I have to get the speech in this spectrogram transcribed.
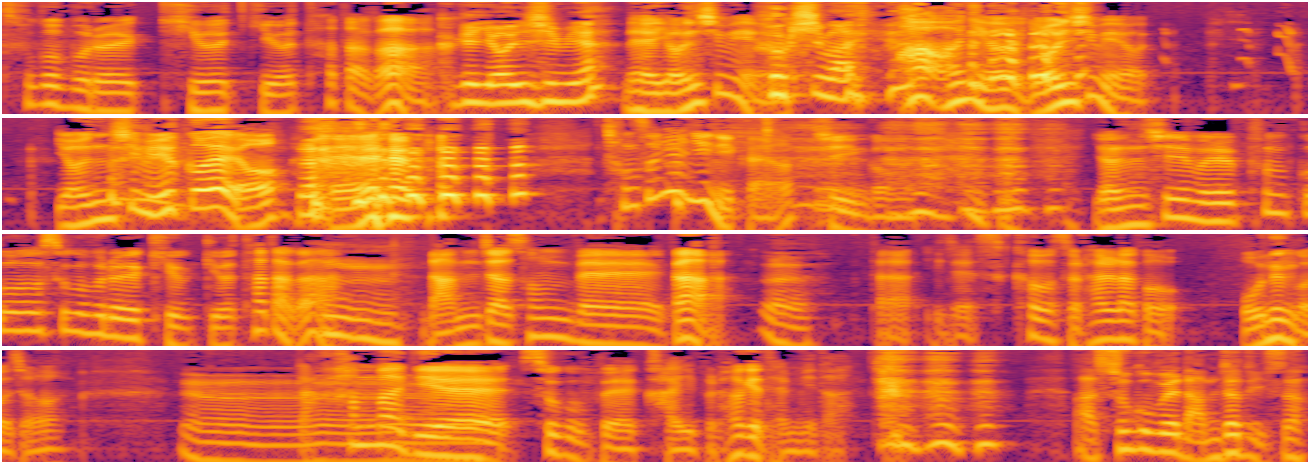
수구부를 기웃기웃 하다가 그게 연심이야? 네 연심이에요. 흑심? 아 아니에요 연심이에요. 연심일 거예요. 네. 청소년이니까요 주인공은 연심을 품고 수구부를 기웃기웃 하다가 음, 남자 선배가 네. 다 이제 스카웃을 하려고 오는 거죠. 음, 딱 한마디에 수구부에 가입을 하게 됩니다. 아 수구부에 남자도 있어.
